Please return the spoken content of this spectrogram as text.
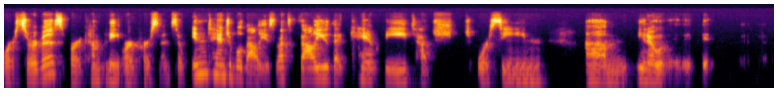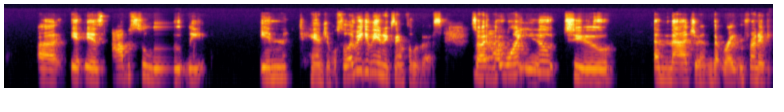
or a service or a company or a person so intangible value so that's value that can't be touched or seen um, you know it, uh, it is absolutely intangible. So let me give you an example of this. So mm-hmm. I, I want you to imagine that right in front of you,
